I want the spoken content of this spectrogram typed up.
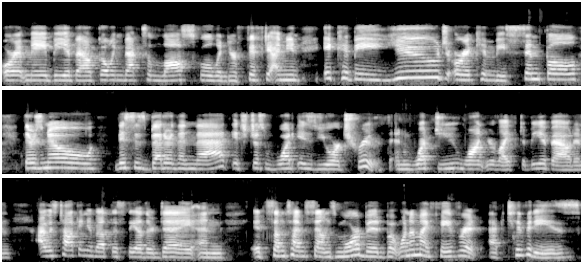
or it may be about going back to law school when you're 50. I mean, it could be huge or it can be simple. There's no, this is better than that. It's just what is your truth and what do you want your life to be about? And I was talking about this the other day, and it sometimes sounds morbid, but one of my favorite activities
